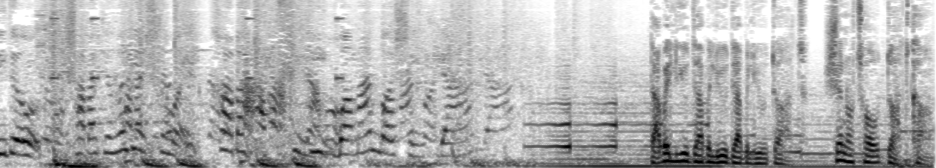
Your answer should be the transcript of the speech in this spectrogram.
ویدیو شبکه های اجتماعی. خبر سینما. با من باشید. در www.shenoto.com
